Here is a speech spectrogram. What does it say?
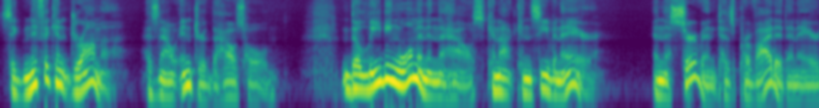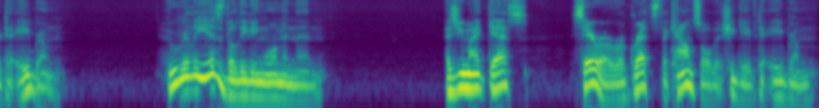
Significant drama has now entered the household. The leading woman in the house cannot conceive an heir, and the servant has provided an heir to Abram. Who really is the leading woman then? As you might guess, Sarah regrets the counsel that she gave to Abram.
